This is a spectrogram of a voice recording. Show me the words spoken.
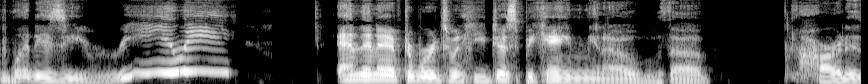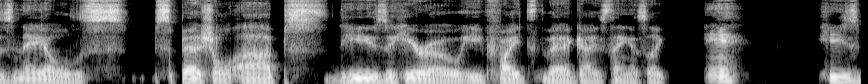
but is he really? And then afterwards, when he just became, you know, the hard as nails special ops, he's a hero. He fights the bad guys thing. It's like, eh, he's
